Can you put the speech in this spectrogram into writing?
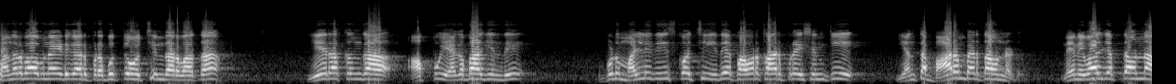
చంద్రబాబు నాయుడు గారు ప్రభుత్వం వచ్చిన తర్వాత ఏ రకంగా అప్పు ఎగబాగింది? ఇప్పుడు మళ్ళీ తీసుకొచ్చి ఇదే పవర్ కార్పొరేషన్కి ఎంత భారం పెడతా ఉన్నాడు. నేను ఇవాళ చెప్తా ఉన్నా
